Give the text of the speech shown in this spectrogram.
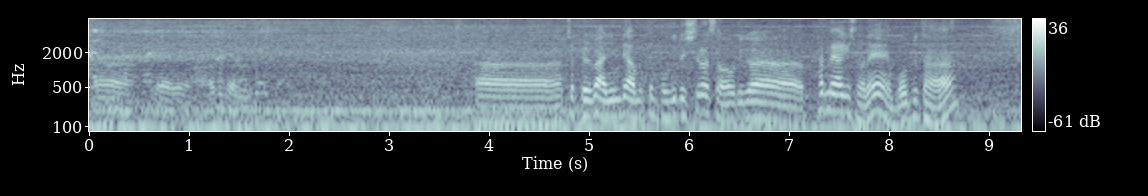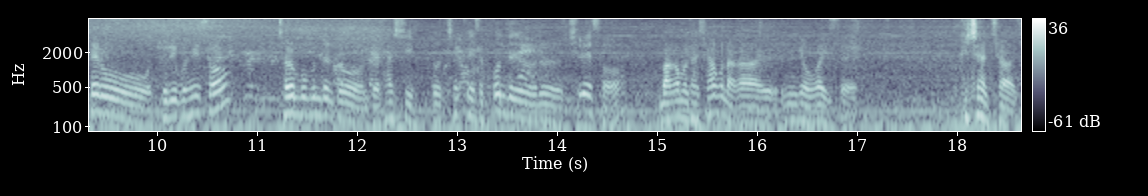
아, 네네. 아, 오케이. 아, 저 별거 아닌데 아무튼 보기도 싫어서 우리가 판매하기 전에 모두 다 새로 조립을 해서 저런 부분들도 이제 다시 또 체크해서 본드를 칠해서 마감을 다시 하고 나가는 경우가 있어요. 귀찮죠, 아주.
